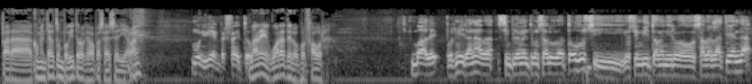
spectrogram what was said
para comentarte un poquito lo que va a pasar ese día, ¿vale? Muy bien, perfecto. Vale, guárdatelo, por favor. Vale, pues mira, nada, simplemente un saludo a todos y os invito a veniros a ver la tienda,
